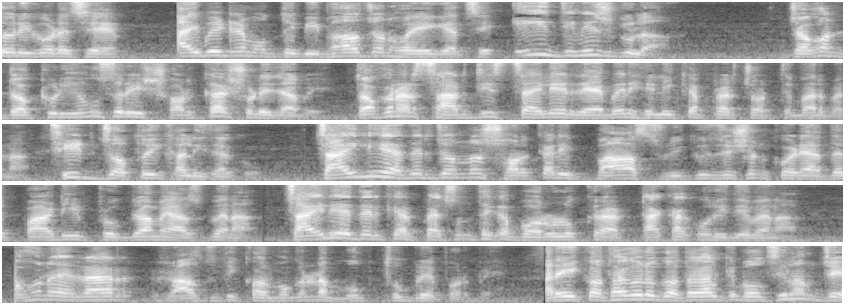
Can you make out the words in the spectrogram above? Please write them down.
তৈরি করেছে প্রাইভেটের মধ্যে বিভাজন হয়ে গেছে। এই জিনিসগুলা যখন ডক্টর ইউনুসের এই সরকার সরে যাবে, তখন আর সার্জিস চাইলে র্যাবের হেলিকপ্টার চড়তে পারবে না। সিট যতই খালি থাকুক। চাইলে এদের জন্য সরকারি বাস রিকুইজিশন করে এদের পার্টির প্রোগ্রামে আসবে না। চাইলে এদেরকে আর পেছন থেকে বড় লোকরা টাকা করে দেবে না। তখন এরা রাজনৈতিক কর্মকাণ্ডটা মুখ থুবড়ে পড়বে। আর এই কথাগুলো গতকালকে বলছিলাম যে,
